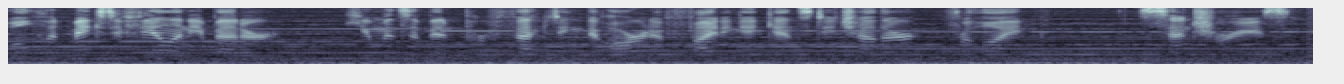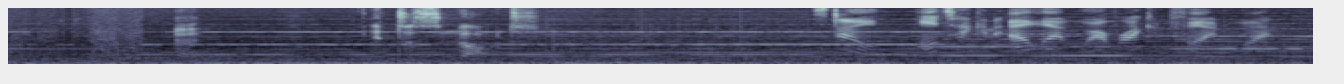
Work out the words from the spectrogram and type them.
Well, if it makes you feel any better, humans have been perfecting the art of fighting against each other for like centuries. I'll take an ally wherever I can find one.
